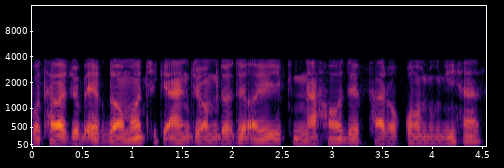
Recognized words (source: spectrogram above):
با توجه به اقداماتی که انجام داده آیا یک نهاد فراقانونی هست؟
